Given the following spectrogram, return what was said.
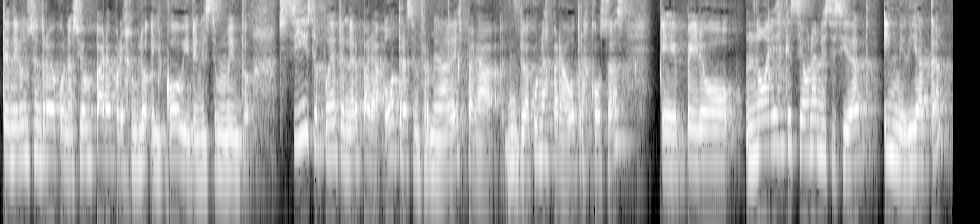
tener un centro de vacunación para, por ejemplo, el COVID en este momento. Sí se puede tener para otras enfermedades, para vacunas para otras cosas, eh, pero no es que sea una necesidad inmediata.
